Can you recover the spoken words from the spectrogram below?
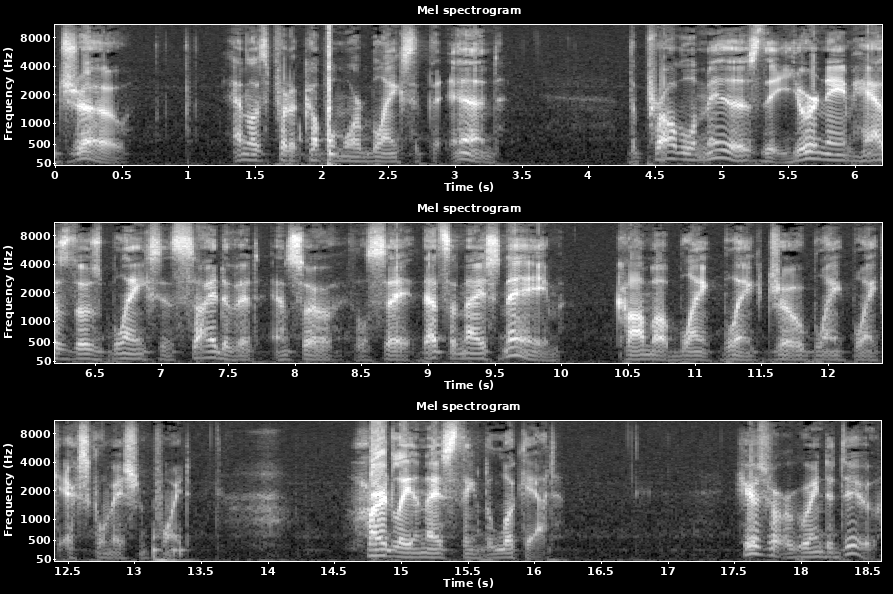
Joe. And let's put a couple more blanks at the end. The problem is that your name has those blanks inside of it, and so they'll say, that's a nice name, comma, blank, blank, Joe, blank, blank, exclamation point. Hardly a nice thing to look at. Here's what we're going to do.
